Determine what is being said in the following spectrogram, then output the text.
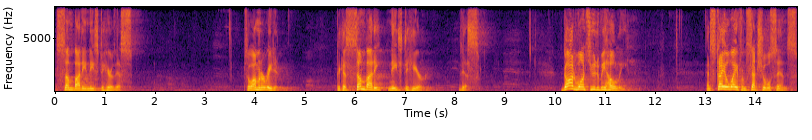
somebody needs to hear this. So I'm going to read it because somebody needs to hear this. God wants you to be holy and stay away from sexual sins.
